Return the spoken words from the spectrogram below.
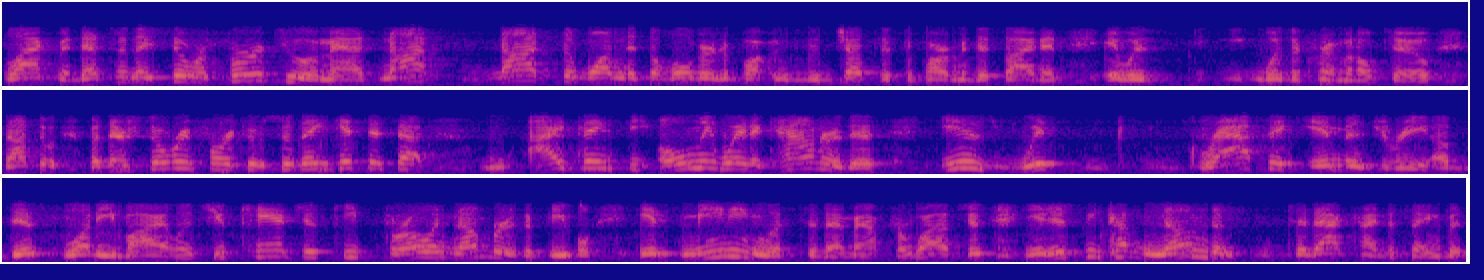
black men. That's what they still refer to him as, not not the one that the Holder Depart- the Justice Department decided it was was a criminal too. Not the, but they're still referring to him. So they get this out. I think the only way to counter this is with graphic imagery of this bloody violence. You can't just keep throwing numbers at people. It's meaningless to them after a while. It's just you just become numb to, to that kind of thing. But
